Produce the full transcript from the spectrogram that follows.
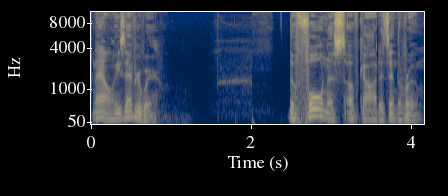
now, He's everywhere. The fullness of God is in the room.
